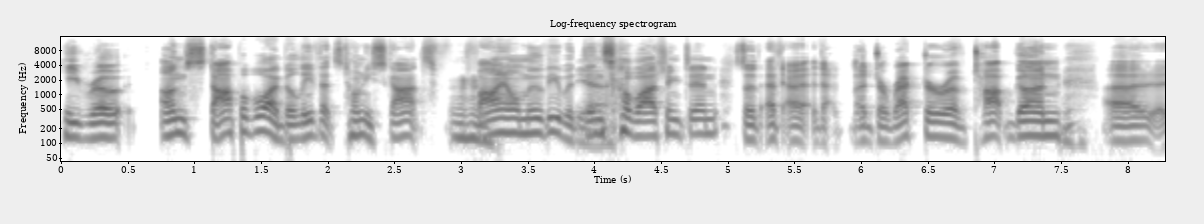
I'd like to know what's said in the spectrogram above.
He wrote Unstoppable. I believe that's Tony Scott's Mhm. final movie with Yeah. Denzel Washington. So uh, uh, the, the director of Top Gun. Uh,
